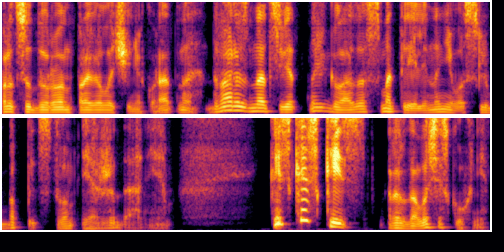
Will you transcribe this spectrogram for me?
процедуру он провел очень аккуратно. Два разноцветных глаза смотрели на него с любопытством и ожиданием. «Кыс-кыс-кыс!» — раздалось из кухни.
